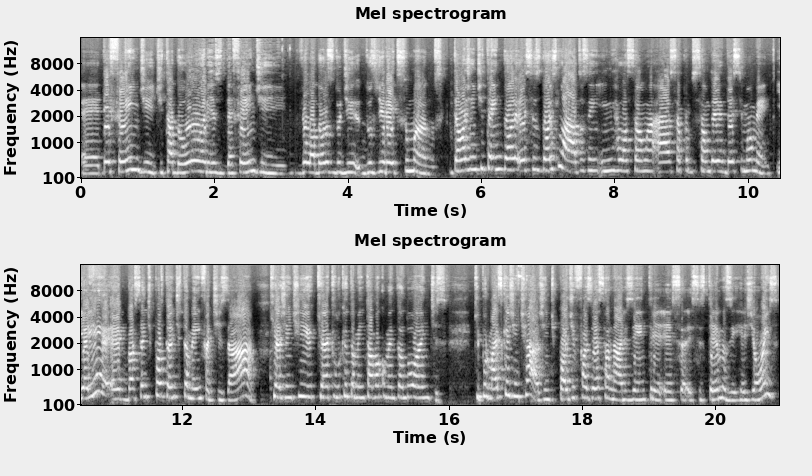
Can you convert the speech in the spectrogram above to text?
é, defende ditadores, defende violadores do, dos direitos humanos. Então a gente tem do, esses dois lados em, em relação a, a, essa produção de, desse momento. E aí é, é bastante importante também enfatizar que a gente, que é aquilo que eu também estava comentando antes, que por mais que a gente, ah, a gente pode fazer essa análise entre essa, esses temas e regiões,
